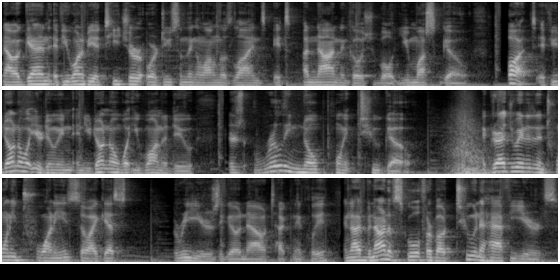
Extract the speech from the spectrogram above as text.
Now again, if you want to be a teacher or do something along those lines, it's a non-negotiable, you must go. But if you don't know what you're doing and you don't know what you want to do, there's really no point to go. I graduated in 2020, so I guess three years ago now, technically. And I've been out of school for about two and a half years.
